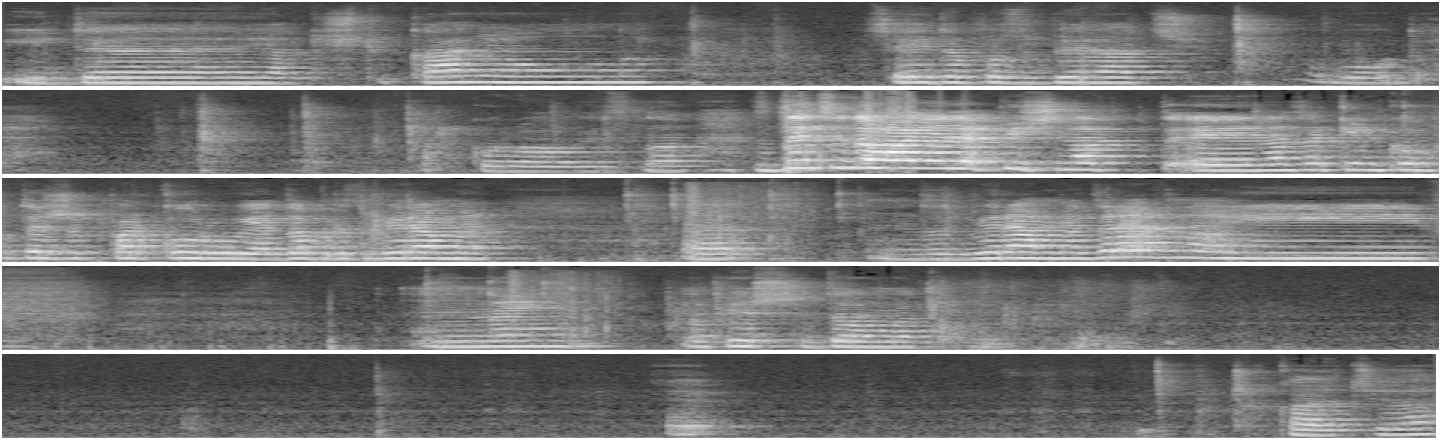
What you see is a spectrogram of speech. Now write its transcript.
idę, jakiś tu kanion, chcę idę pozbierać wodę. Parkurowiec, no. Zdecydowanie lepiej się na, y, na takim komputerze parkuruje. Dobra, zbieramy, y, zbieramy drewno i no i na pierwszy domek. Poczekajcie.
